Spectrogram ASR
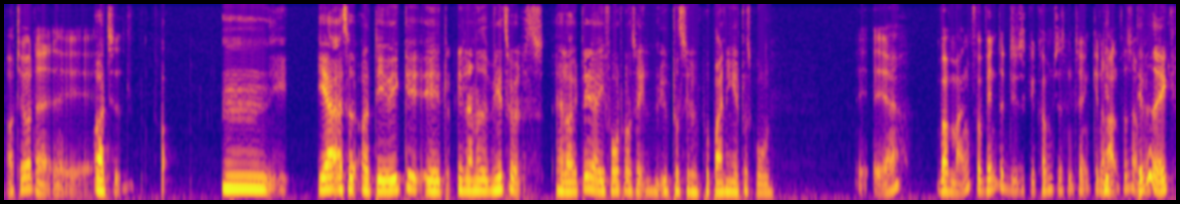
Og det var da øh, Og- tid. Mm, ja, altså, og det er jo ikke et, et eller andet virtuelt halløj. Det er i foredragssalen Yggdrasil på Brejning Efterskole. Øh, Ja. Hvor mange forventer de, der skal komme til sådan en generalforsamling? Det ved jeg ikke.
